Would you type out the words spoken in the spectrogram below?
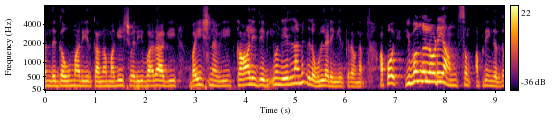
வந்து கௌமாரி இருக்காங்க மகேஸ்வரி வராகி வைஷ்ணவி காளி தேவி இவங்க எல்லாமே அதில் உள்ளடங்கி இருக்கிறவங்க. அப்போது இவங்களுடைய அம்சம் அப்படிங்கிறது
